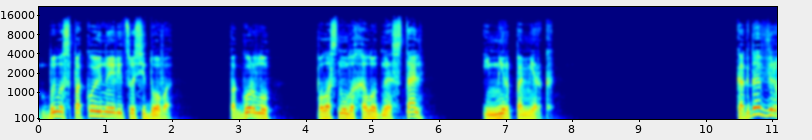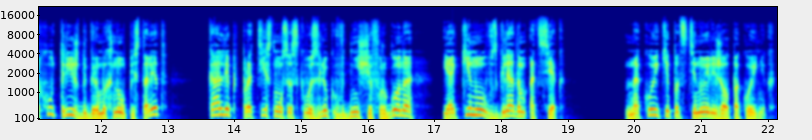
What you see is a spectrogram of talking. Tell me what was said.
было спокойное лицо Седова. По горлу полоснула холодная сталь, и мир померк. Когда вверху трижды громыхнул пистолет, Калеб протиснулся сквозь люк в днище фургона и окинул взглядом отсек. На койке под стеной лежал покойник.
